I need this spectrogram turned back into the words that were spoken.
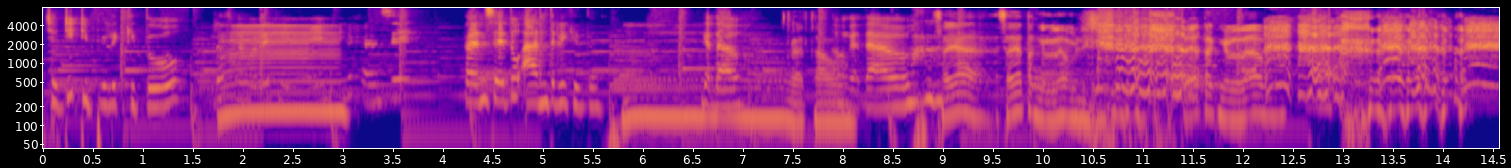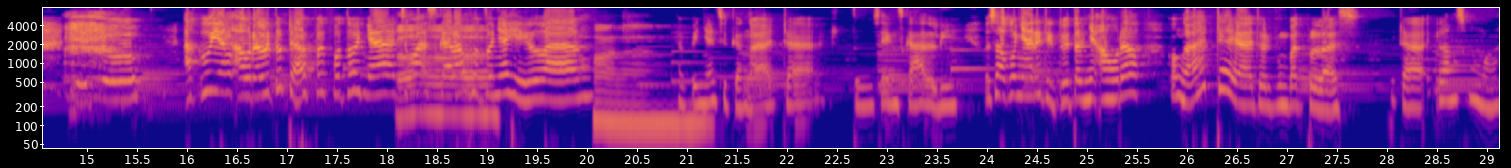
jadi di bilik gitu terus Hmm. membernya gini ini fansnya fansnya itu antri gitu Hmm, Nggak tahu. Nggak tahu. oh nggak tahu Saya saya tenggelam nih. saya tenggelam. gitu aku yang Aurel itu dapat fotonya cuma Oh. sekarang fotonya hilang Walah. HP-nya juga nggak ada gitu sayang sekali. Terus aku nyari di twitternya Aurel kok nggak ada ya 2014 udah hilang semua.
